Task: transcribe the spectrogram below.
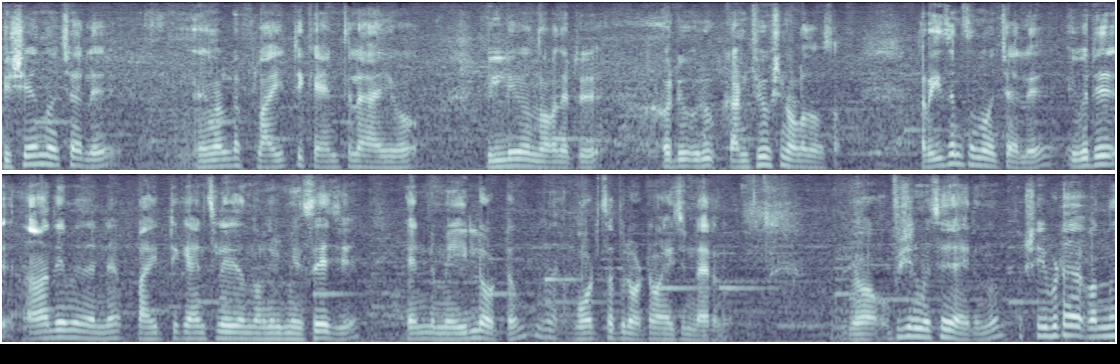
വിഷയം എന്ന് വെച്ചാൽ ഞങ്ങളുടെ ഫ്ലൈറ്റ് ക്യാൻസലായോ ഇല്ലയോ എന്ന് പറഞ്ഞിട്ട് ഒരു ഒരു കൺഫ്യൂഷനുള്ള ദിവസം. റീസൺസ് എന്ന് വെച്ചാൽ ഇവർ ആദ്യമേ തന്നെ ഫ്ലൈറ്റ് ക്യാൻസൽ ചെയ്തെന്ന് പറഞ്ഞൊരു മെസ്സേജ് എന്റെ മെയിലിലോട്ടും വാട്സപ്പിലോട്ടും അയച്ചിട്ടുണ്ടായിരുന്നു. ഒഫീഷ്യൽ മെസ്സേജ് ആയിരുന്നു. പക്ഷേ ഇവിടെ വന്ന്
